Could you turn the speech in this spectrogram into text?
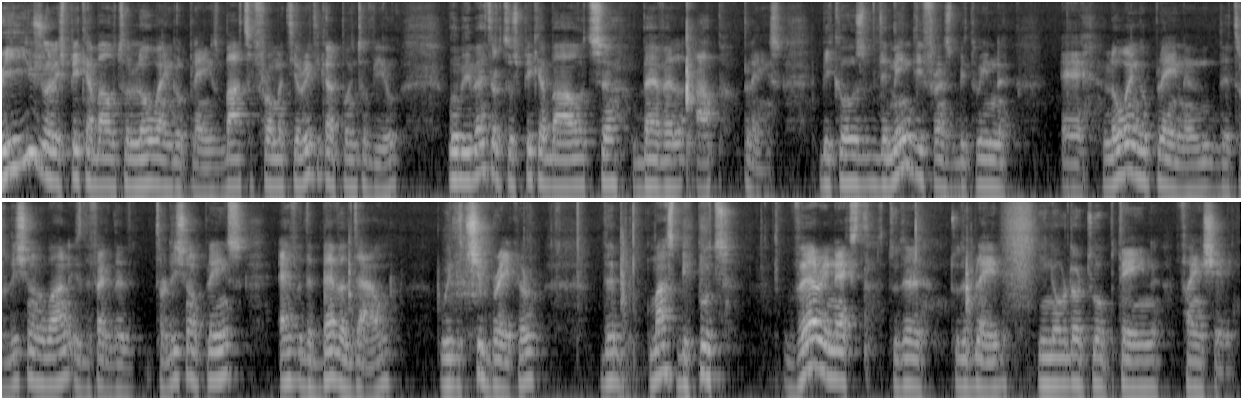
We usually speak about low angle planes, but from a theoretical point of view, it would be better to speak about uh, bevel up planes because the main difference between a low angle plane and the traditional one is the fact that traditional planes have the bevel down with the chip breaker that must be put very next to the to the blade in order to obtain fine shaving.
